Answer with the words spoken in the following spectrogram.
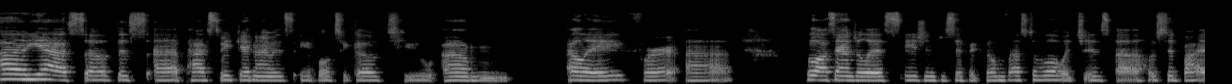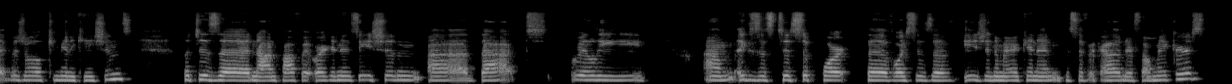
Uh, yeah, so this uh, past weekend I was able to go to um, LA for uh, the Los Angeles Asian Pacific Film Festival, which is uh, hosted by Visual Communications, which is a nonprofit organization uh, that really um, exists to support the voices of Asian American and Pacific Islander filmmakers.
